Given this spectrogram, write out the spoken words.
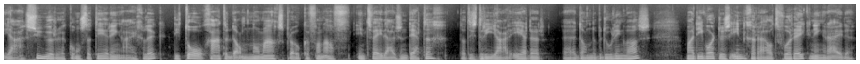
ja, zure constatering eigenlijk. Die tol gaat er dan normaal gesproken vanaf in 2030. Dat is drie jaar eerder uh, dan de bedoeling was. Maar die wordt dus ingeruild voor rekeningrijden.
